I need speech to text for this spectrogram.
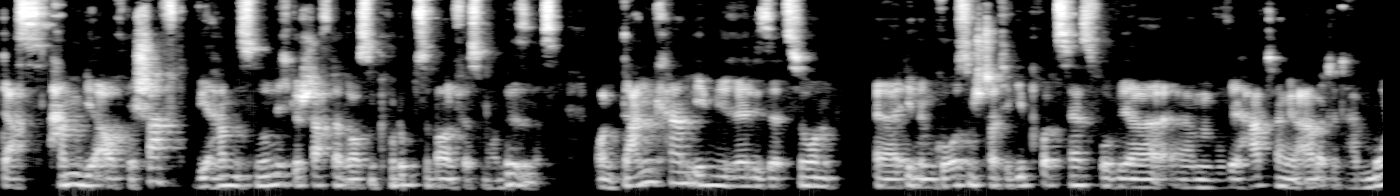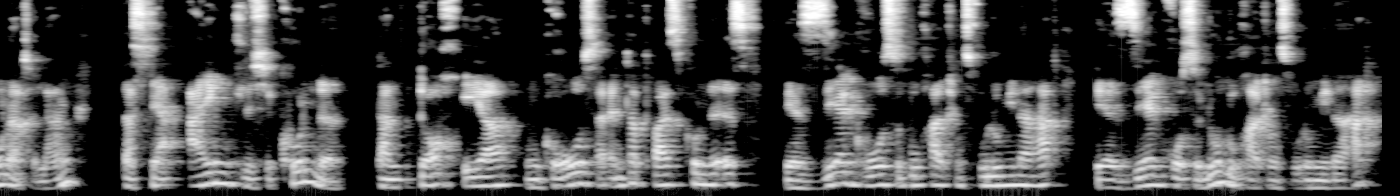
Das haben wir auch geschafft. Wir haben es nur nicht geschafft, daraus ein Produkt zu bauen für Small Business. Und dann kam eben die Realisation äh, in einem großen Strategieprozess, wo wir, ähm, wo wir hart dran gearbeitet haben, monatelang, dass der eigentliche Kunde dann doch eher ein großer Enterprise-Kunde ist, der sehr große Buchhaltungsvolumina hat, der sehr große Lohnbuchhaltungsvolumina hat,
